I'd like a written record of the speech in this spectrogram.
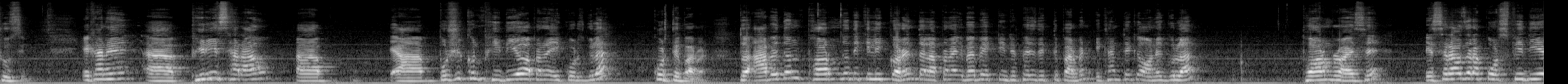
সুসি এখানে ফ্রি ছাড়াও প্রশিক্ষণ ফি দিয়েও আপনারা এই কোর্সগুলো করতে পারবেন। তো আবেদন ফর্ম যদি ক্লিক করেন, তাহলে আপনারা এভাবে একটি ইন্টারফেস দেখতে পারবেন। এখান থেকে অনেকগুলা ফর্ম রয়েছে। এছাড়াও যারা কোর্স ফি দিয়ে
